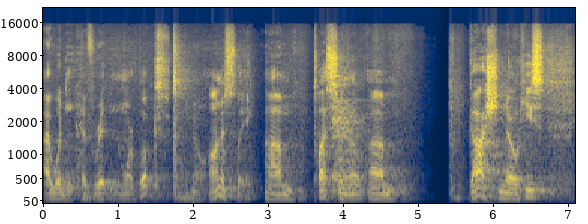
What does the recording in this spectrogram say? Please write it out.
I wouldn't have written more books, you know, honestly. Um, plus, you know, um, gosh, you know, he's,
